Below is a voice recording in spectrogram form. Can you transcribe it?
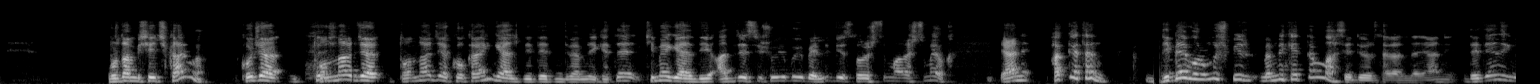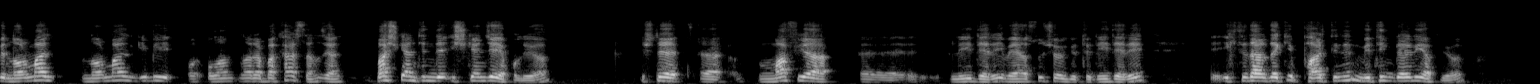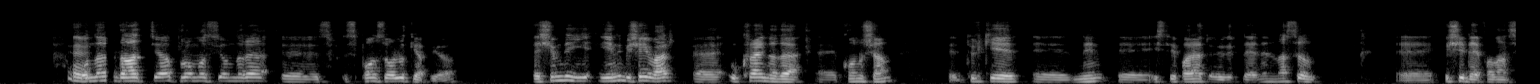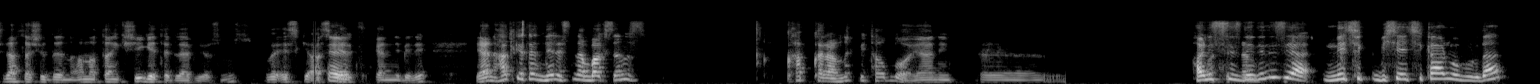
Buradan bir şey çıkar mı? Koca tonlarca tonlarca kokain geldi dedi memlekete. Kime geldiği, adresi şuyu buyu belli bir soruşturma araştırma yok. Yani hakikaten dibe vurmuş bir memleketten bahsediyoruz herhalde. Yani dediğiniz gibi normal normal gibi olanlara bakarsanız yani başkentinde işkence yapılıyor. İşte e, mafya e, lideri veya suç örgütü lideri iktidardaki partinin mitinglerini yapıyor. Evet. Onların dağıtacağı promosyonlara e, sponsorluk yapıyor. E şimdi yeni bir şey var. E, Ukrayna'da e, konuşan e, Türkiye'nin e, istihbarat örgütlerinin nasıl e, IŞİD'e falan silah taşıdığını anlatan kişiyi getirdiler biliyorsunuz. Ve eski asker evet. kökenli biri. Yani hakikaten neresinden baksanız kapkaranlık bir tablo. Yani e, Hani hakikaten... siz dediniz ya ne çık bir şey çıkar mı buradan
